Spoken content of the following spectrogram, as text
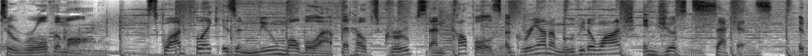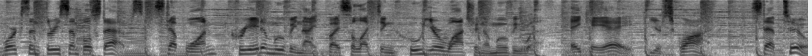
to rule them all. Squadflick is a new mobile app that helps groups and couples agree on a movie to watch in just seconds. It works in three simple steps. Step one, create a movie night by selecting who you're watching a movie with, aka your squad. Step 2.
